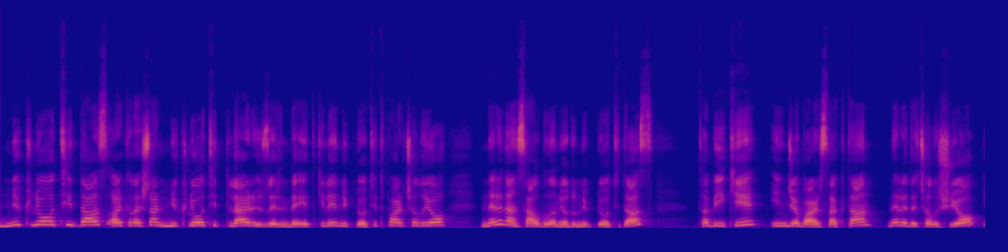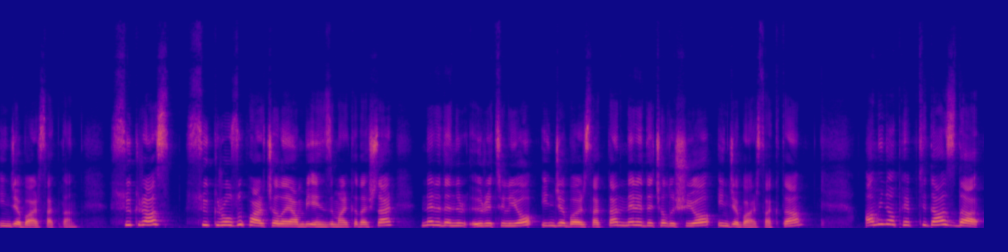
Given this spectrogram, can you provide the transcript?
Nükleotidaz arkadaşlar nükleotitler üzerinde etkili nükleotit parçalıyor. Nereden salgılanıyordu nükleotidaz? Tabii ki ince bağırsaktan. Nerede çalışıyor? İnce bağırsaktan. Sükraz, sükrozu parçalayan bir enzim arkadaşlar. Nereden üretiliyor? İnce bağırsaktan. Nerede çalışıyor? İnce bağırsakta. Aminopeptidaz da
